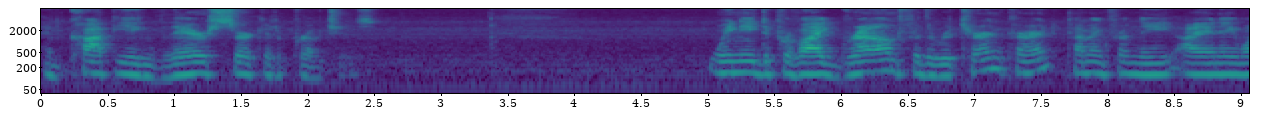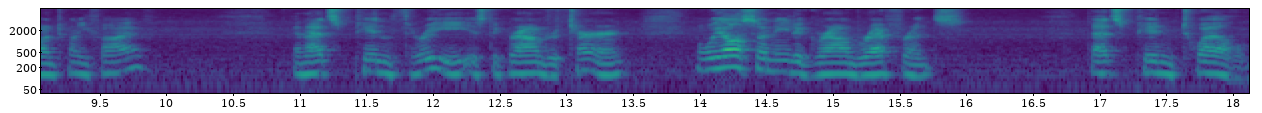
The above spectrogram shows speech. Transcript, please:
and copying their circuit approaches. We need to provide ground for the return current coming from the INA 125 and that's pin 3 is the ground return and we also need a ground reference. That's pin 12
